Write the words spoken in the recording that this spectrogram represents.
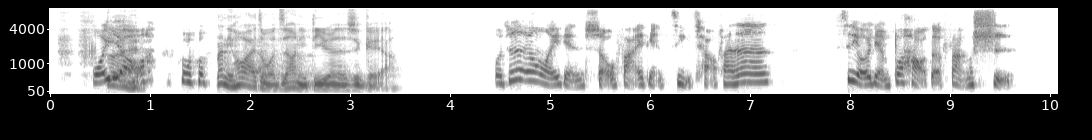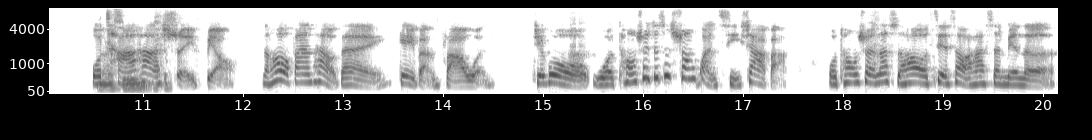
我有，那你后来怎么知道你第一任是 gay 啊？我就是用了一点手法，一点技巧，反正是有一点不好的方式。我查他的水表，然后我发现他有在 gay 版发文，结果我同学就是双管齐下吧。我同学那时候介绍他身边的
